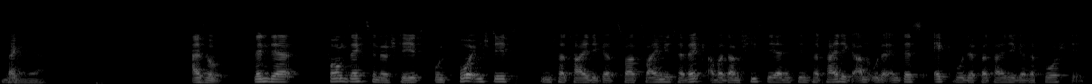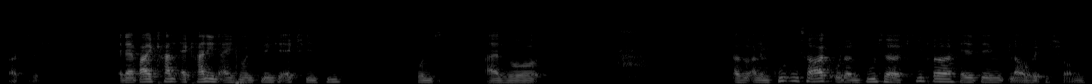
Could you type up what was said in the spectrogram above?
da- Naja. Also, wenn der vorm 16er steht und vor ihm steht ein Verteidiger, zwar zwei Meter weg, aber dann schießt er ja nicht den Verteidiger an oder in das Eck, wo der Verteidiger davor steht, praktisch. Ja, der Ball kann, er kann ihn eigentlich nur ins linke Eck schießen. Und also, also an einem guten Tag oder ein guter Keeper hält den, glaube ich schon.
